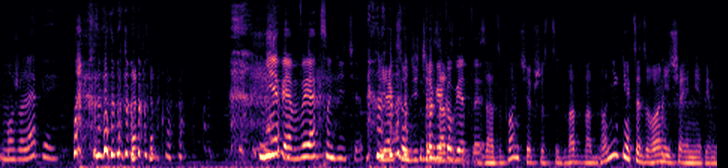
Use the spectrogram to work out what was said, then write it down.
Może lepiej. nie wiem, wy jak sądzicie? Jak sądzicie, Drogie kobiety. Zadzwońcie wszyscy dwa, dwa. No nikt nie chce dzwonić, a ja nie wiem,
